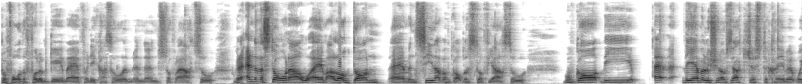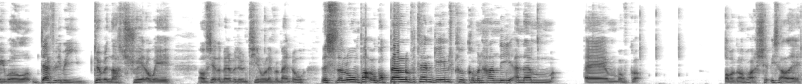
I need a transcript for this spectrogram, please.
before the Fulham game uh, for Newcastle and, and, and, stuff like that. So we're going to enter the store now. Um, I logged on um, and see that we've got the stuff here. So we've got the the evolution. Obviously, that's just to claim it. We will definitely be doing that straight away. Obviously, at the minute we're doing Tino Livramento. This is a loan pack. We've got Bellingham for 10 games. Could come in handy. And then um, we've got... Oh my god, what a shit we sell there.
